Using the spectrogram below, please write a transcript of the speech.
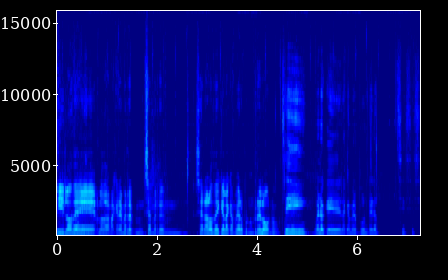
y lo de, lo de la Macarena me re- o sea, me re- será lo de que la cambiaron por un reloj, ¿no? Con Sí, bueno, que la cambiaron por un reloj. Sí, sí, sí.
